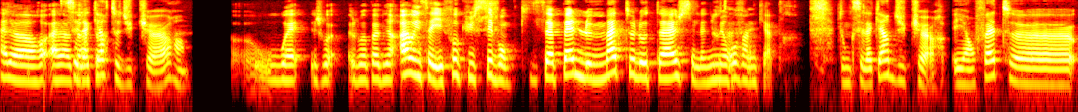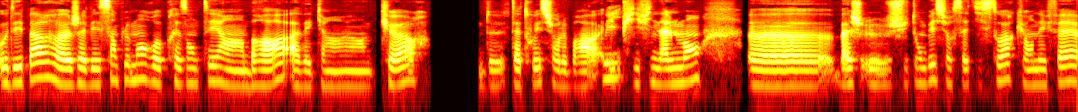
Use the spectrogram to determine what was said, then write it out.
alors, alors c'est la carte du cœur ouais, je vois, je vois pas bien. Ah oui, ça y est, focus, c'est bon. Qui s'appelle le matelotage, c'est la numéro 24. Donc c'est la carte du cœur. Et en fait, au départ, j'avais simplement représenté un bras avec un cœur de tatoué sur le bras. Et puis finalement, bah, je, suis tombée sur cette histoire qu'en effet,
